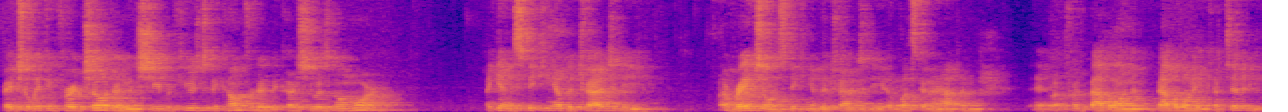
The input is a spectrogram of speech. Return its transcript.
Rachel weeping for her children, and she refused to be comforted because she was no more. Again, speaking of the tragedy of Rachel and speaking of the tragedy of what's going to happen eh, for Babylon, Babylonian captivity.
